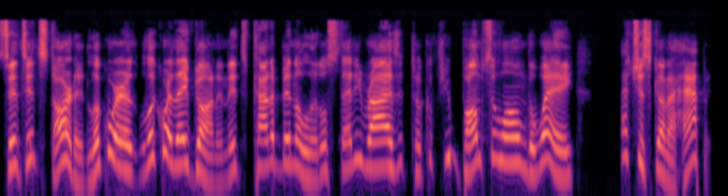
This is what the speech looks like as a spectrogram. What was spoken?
since it started, look where look where they've gone, and it's kind of been a little steady rise. It took a few bumps along the way. That's just going to happen.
